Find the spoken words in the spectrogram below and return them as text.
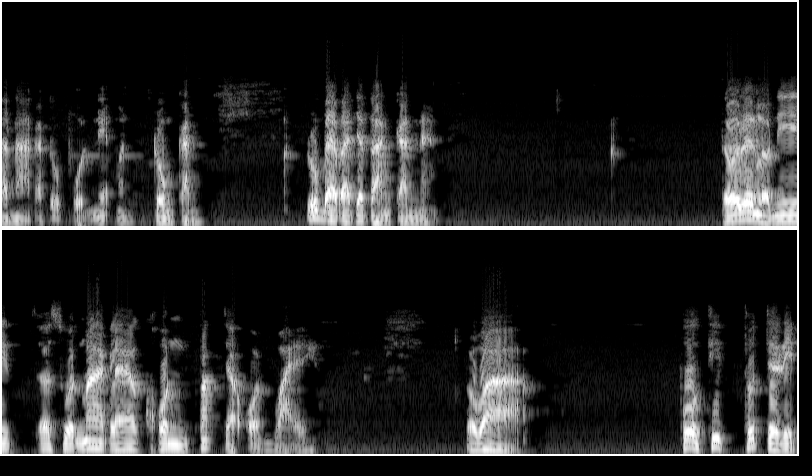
ตนากับตัวผลเนี่ยมันตรงกัน รูปแบบอาจจะต่างกันนะ แต่ว่าเรื่องเหล่านี้ส่วนมากแล้วคนมักจะอ่อนไหว เพราะว่าพวกที่ทุจริต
